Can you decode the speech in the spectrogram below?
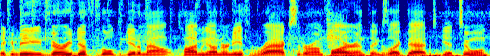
it can be very difficult to get them out, climbing underneath racks that are on fire and things like that to get to them.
